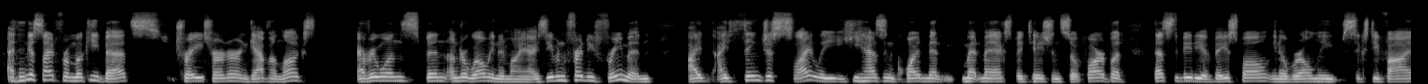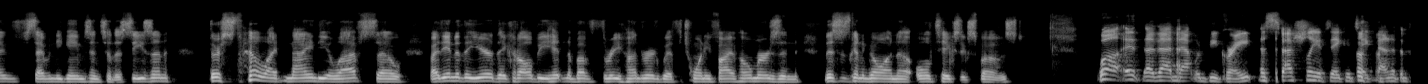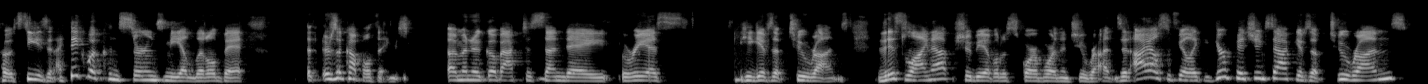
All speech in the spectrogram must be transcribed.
I think aside from Mookie Betts, Trea Turner, and Gavin Lux, everyone's been underwhelming in my eyes. Even Freddie Freeman, I, I think just slightly he hasn't quite met met my expectations so far, but that's the beauty of baseball. You know, we're only 65, 70 games into the season. There's still like 90 left. So by the end of the year, they could all be hitting above 300 with 25 homers. And this is going to go on uh, old takes exposed. Well, it, then that would be great, especially if they could take that at the postseason. I think what concerns me a little bit, uh, there's a couple things. I'm going to go back to Sunday. Urias, he gives up two runs. This lineup should be able to score more than two runs. And I also feel like if your pitching staff gives up two runs,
